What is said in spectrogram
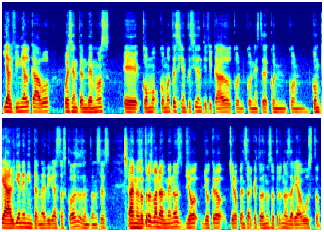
y al fin y al cabo, pues entendemos eh, cómo, cómo, te sientes identificado con, con este, con, con, con, que alguien en internet diga estas cosas. Entonces, a nosotros, bueno, al menos yo, yo creo, quiero pensar que a todos nosotros nos daría gusto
